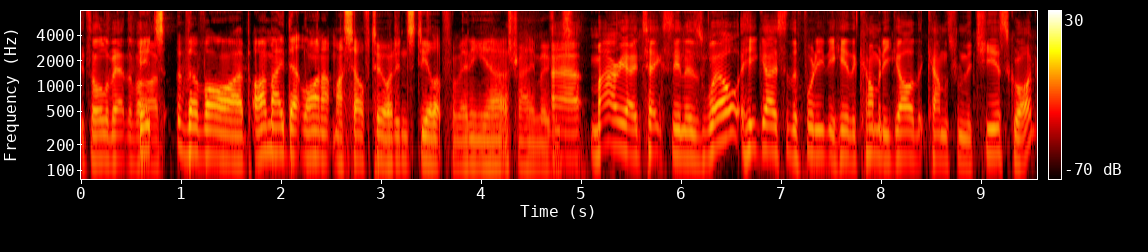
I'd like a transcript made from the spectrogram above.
It's all about the vibe. it's the vibe. I made that line up myself too. I didn't steal it from any uh, Australian movies. Uh, Mario texts in as well. He goes to the footy to hear the comedy gold that comes from the cheer squad.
